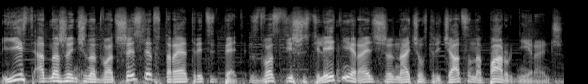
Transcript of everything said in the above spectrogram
Есть одна женщина 26 лет, вторая 35. С 26-летней раньше начал встречаться на пару дней раньше.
